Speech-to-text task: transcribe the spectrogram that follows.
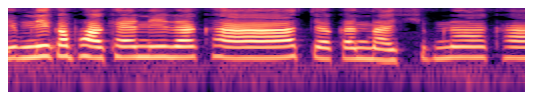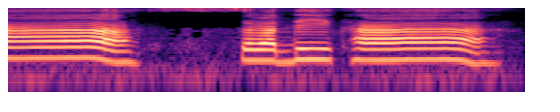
คลิปนี้ก็พอแค่นี้นะคะ เจอกันใหม่คลิปหน้าค่ะ สวัสดีค่ะ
